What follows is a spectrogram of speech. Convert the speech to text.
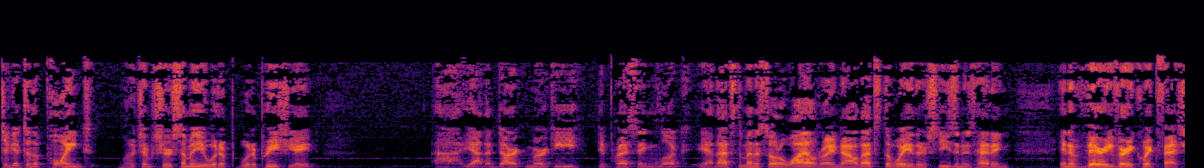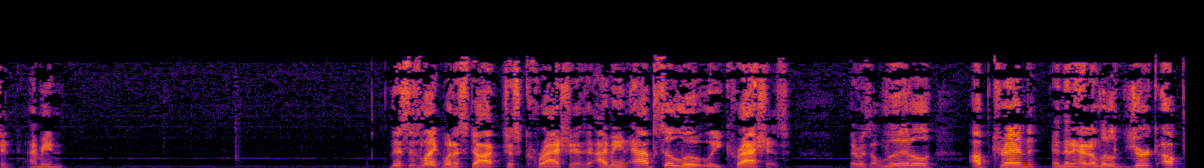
to get to the point, which I'm sure some of you would would appreciate. Uh, yeah, the dark, murky, depressing look. Yeah, that's the Minnesota Wild right now. That's the way their season is heading in a very, very quick fashion. I mean, this is like when a stock just crashes. I mean, absolutely crashes. There was a little uptrend, and then it had a little jerk up,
